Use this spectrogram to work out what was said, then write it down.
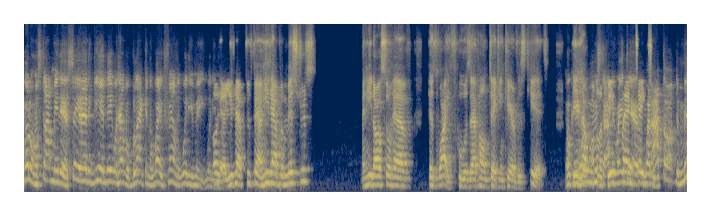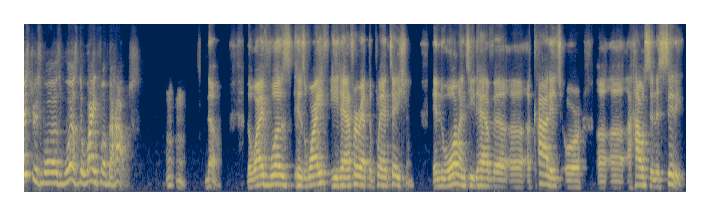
Hold on, stop me there. Say that again. They would have a black and a white family. What do you mean? What do you oh, mean? yeah, you'd have two families. He'd have a mistress, and he'd also have his wife who was at home taking care of his kids. Okay, hold on, stop me right there. What I thought the mistress was was the wife of the house. Mm-mm. No, the wife was his wife. He'd have her at the plantation. In New Orleans, he'd have a, a, a cottage or a, a, house in the city.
